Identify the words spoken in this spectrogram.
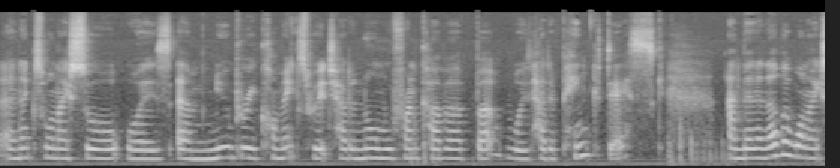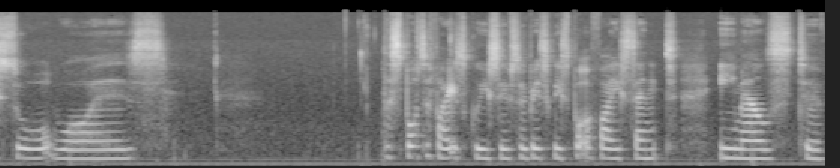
The next one I saw was um, Newbury Comics, which had a normal front cover but was had a pink disc. And then another one I saw was the Spotify exclusive. So basically Spotify sent emails to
